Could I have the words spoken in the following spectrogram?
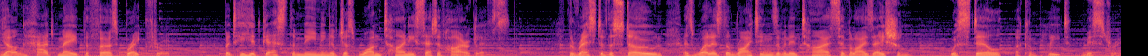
Young had made the first breakthrough, but he had guessed the meaning of just one tiny set of hieroglyphs. The rest of the stone, as well as the writings of an entire civilization, were still a complete mystery.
